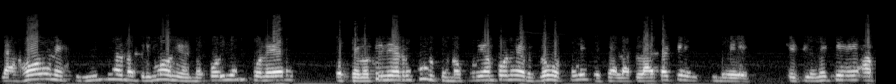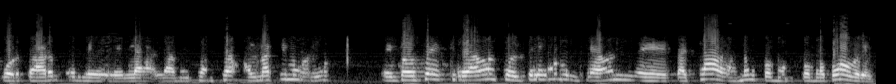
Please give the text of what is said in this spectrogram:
las jóvenes que vivían al matrimonio no podían poner porque no tenía recursos, no podían poner 12, o sea, la plata que, que tiene que aportar eh, la, la muchacha al matrimonio, entonces quedaban solteras y quedaban eh, tachadas, ¿no? Como, como pobres.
